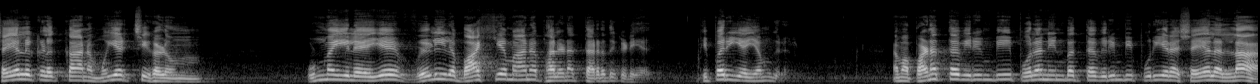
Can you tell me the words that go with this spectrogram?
செயல்களுக்கான முயற்சிகளும் உண்மையிலேயே வெளியில் பாக்கியமான பலனை தர்றது கிடையாது. விபரியம்ங்கிறது நம்ம பணத்தை விரும்பி புலன் இன்பத்தை விரும்பி புரிகிற செயலெல்லாம்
